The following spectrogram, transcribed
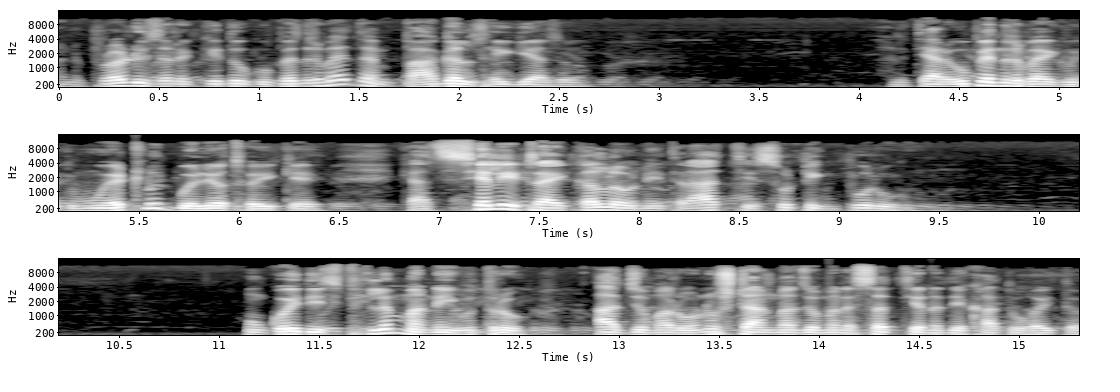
અને પ્રોડ્યુસરે કીધું કે, ઉપેન્દ્રભાઈ, તમે પાગલ થઈ ગયા છો. અને ત્યારે ઉપેન્દ્રભાઈ કે, હું એટલું જ બોલ્યો હતો કે આ છેલ્લી ટ્રાય કરી લઉં નહીં તો આજથી શૂટિંગ પૂરું હું કોઈ દિવસ ફિલ્મમાં નહીં ઉતરું. આજ જો મારું અનુષ્ઠાનમાં જો મને સત્ય ન દેખાતું હોય તો.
